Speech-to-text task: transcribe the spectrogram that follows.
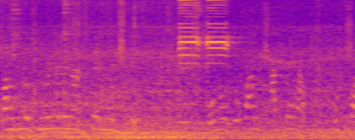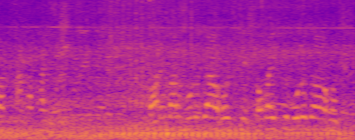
দোকানগুলো তুলে নেবেন আজকের মধ্যে কোনো দোকান থাকবে না ফুটপাত থাকা থাকবে বারবার বলে দেওয়া হচ্ছে সবাইকে বলে দেওয়া হচ্ছে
